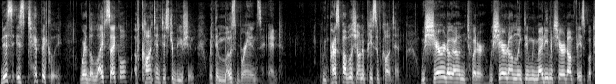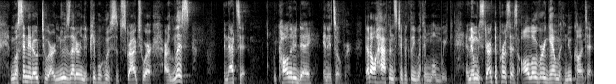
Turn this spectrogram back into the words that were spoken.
This is typically where the life cycle of content distribution within most brands end. We press publish on a piece of content. We share it out on Twitter, we share it on LinkedIn, we might even share it on Facebook, and we'll send it out to our newsletter and the people who have subscribed to our, our list, and that's it. We call it a day, and it's over. That all happens typically within one week. And then we start the process all over again with new content.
